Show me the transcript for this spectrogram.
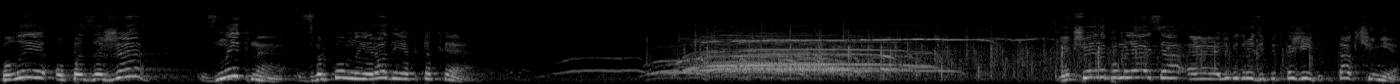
коли ОПЗЖ зникне з Верховної Ради як таке. Якщо я не помиляюся, е, любі друзі, підкажіть, так чи ні?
